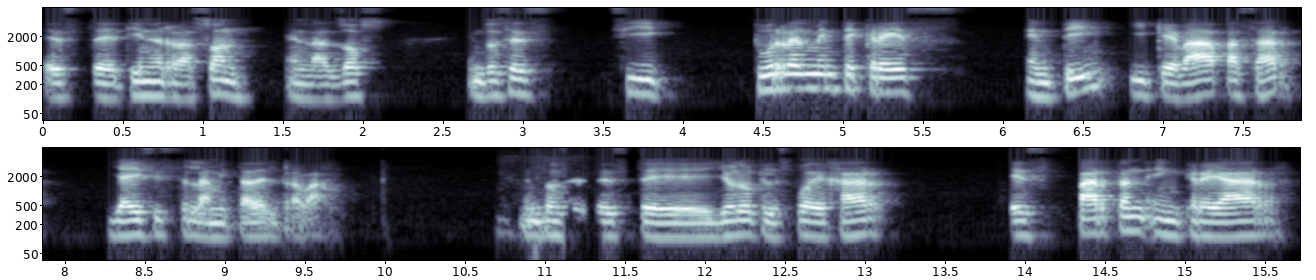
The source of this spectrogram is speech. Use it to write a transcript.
este, tienes razón en las dos. Entonces, si tú realmente crees en ti y que va a pasar, ya hiciste la mitad del trabajo. Entonces, este, yo lo que les puedo dejar es partan en crear,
